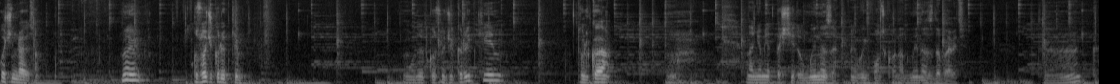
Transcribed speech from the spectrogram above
Очень нравится. Ну и кусочек рыбки. Вот этот кусочек рыбки. Только на нем нет почти этого майонеза, его японского. Надо майонез добавить. Так.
